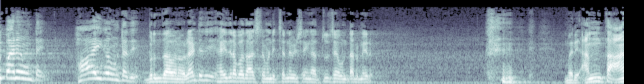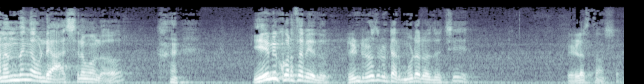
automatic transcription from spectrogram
బాగానే ఉంటాయి. హాయిగా ఉంటుంది. బృందావనం లాంటిది హైదరాబాద్ ఆశ్రమం అంటే చిన్న విషయంగా చూసే ఉంటారు మీరు. మరి అంత ఆనందంగా ఉండే ఆశ్రమంలో ఏమి కొరత లేదు. రెండు రోజులు ఉంటారు. మూడో రోజు వచ్చి వెళ్ళొస్తాం సార్.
